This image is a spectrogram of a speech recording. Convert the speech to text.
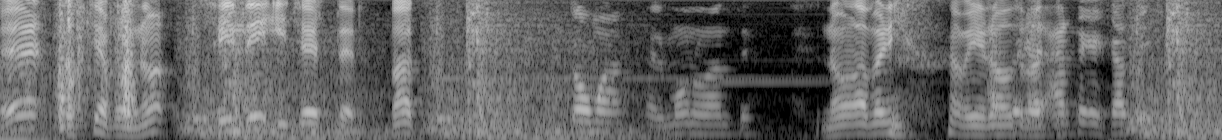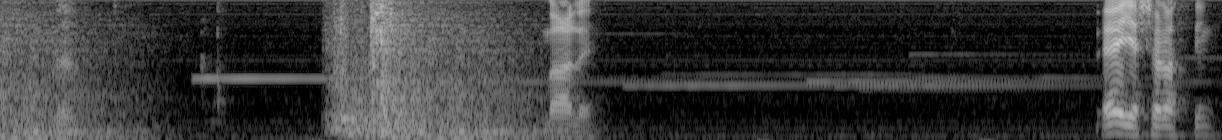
¡Eh! Hostia, pues no. Cindy y Chester. Back. Toma, el mono antes. No, ha venido, ha venido Antes, otro. antes que Candy. Vale. Eh, ya son las 5.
